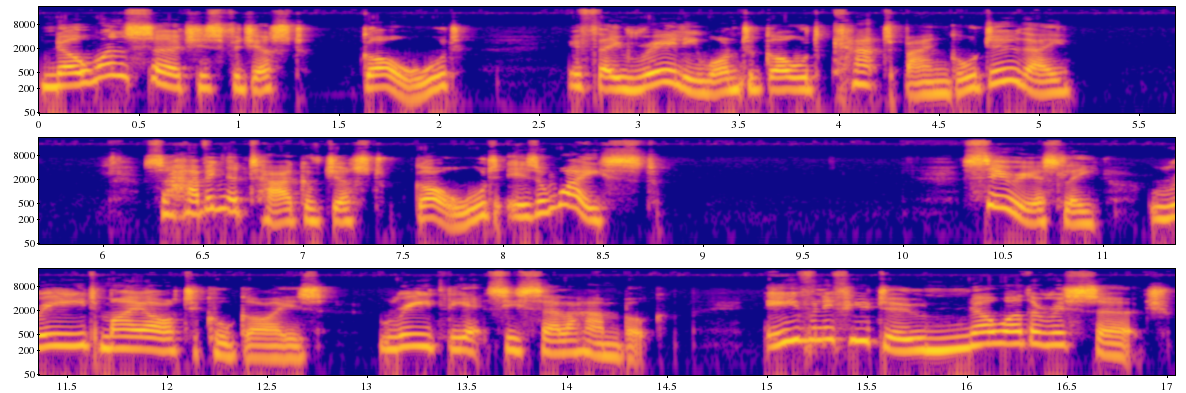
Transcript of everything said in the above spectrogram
No one searches for just gold if they really want a gold cat bangle, do they? So having a tag of just gold is a waste. Seriously, read my article, guys. Read the Etsy Seller Handbook. Even if you do no other research,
